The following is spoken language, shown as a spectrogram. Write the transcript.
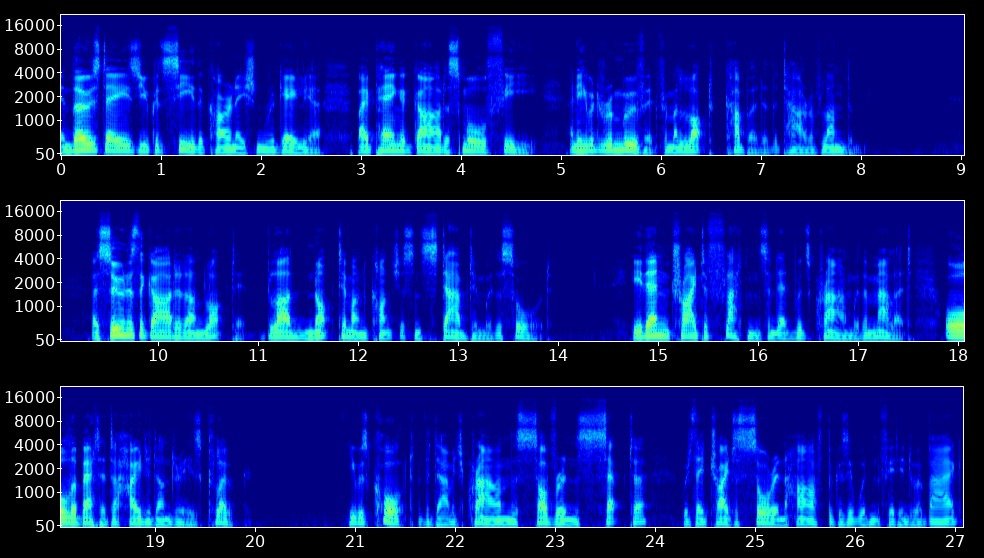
In those days, you could see the coronation regalia by paying a guard a small fee, and he would remove it from a locked cupboard at the Tower of London. As soon as the guard had unlocked it, Blood knocked him unconscious and stabbed him with a sword. He then tried to flatten St. Edward's crown with a mallet, all the better to hide it under his cloak. He was caught with the damaged crown, the sovereign's sceptre, which they tried to saw in half because it wouldn't fit into a bag,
